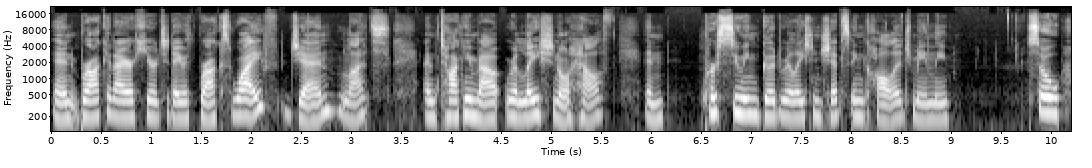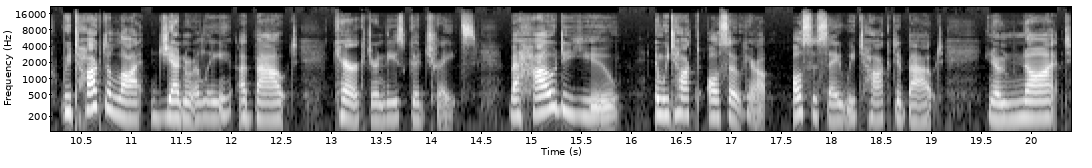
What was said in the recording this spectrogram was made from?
And Brock and I are here today with Brock's wife, Jen Lutz, and talking about relational health and pursuing good relationships in college mainly. So, we talked a lot generally about character and these good traits. But how do you, and we talked also, here, I'll also say, we talked about, you know, not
